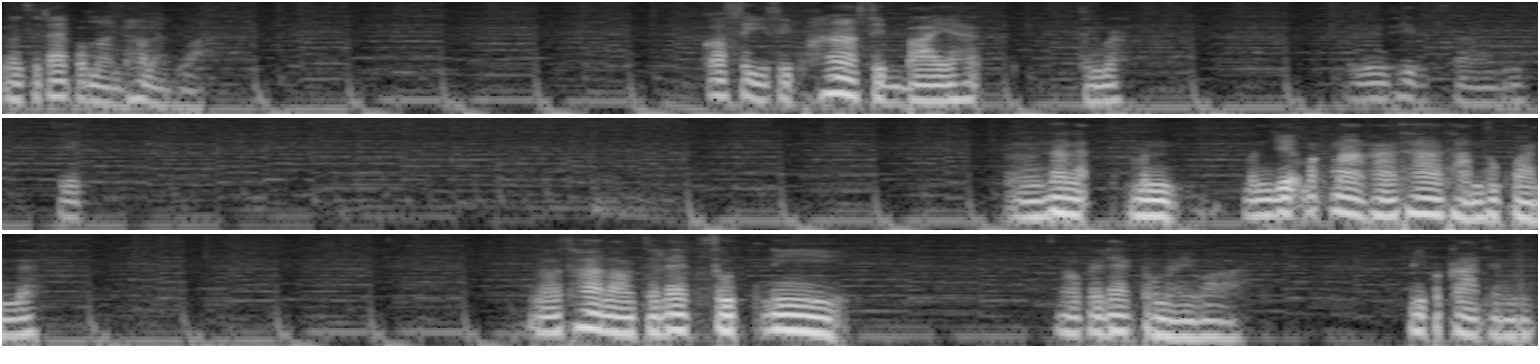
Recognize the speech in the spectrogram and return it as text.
เราจะได้ประมาณเท่าไหร่วะก็สี่สิบห้าสิบใบฮะถึงไหมวันนี้ที่สิบสามเจ็ดเออนั่นแหละมัน มันเยอะมากๆฮะถ้าทำทุกวันนะ แล้วถ้าเราจะแลกซุดนี่ เราไปแลกตรงไหนวะ มีประกาศอย่างนี้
